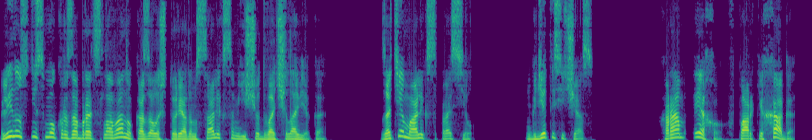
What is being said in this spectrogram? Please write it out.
Линус не смог разобрать слова, но казалось, что рядом с Алексом еще два человека. Затем Алекс спросил. «Где ты сейчас?» «Храм Эхо, в парке Хага».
